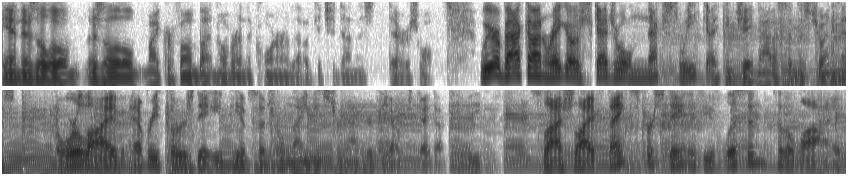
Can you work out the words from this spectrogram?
and there's a little there's a little microphone button over in the corner that'll get you done as, there as well. We are back on regular schedule next week. I think Jay Madison is joining us, but we're live every Thursday, 8 p.m. Central, 9 Eastern, out here at theaverageguy.tv slash live. Thanks for staying. If you've listened to the live,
